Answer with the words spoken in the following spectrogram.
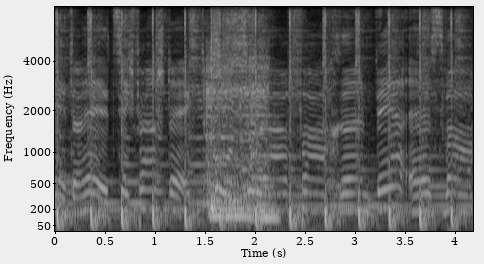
Peter hält sich versteckt, um zu erfahren, wer es war.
